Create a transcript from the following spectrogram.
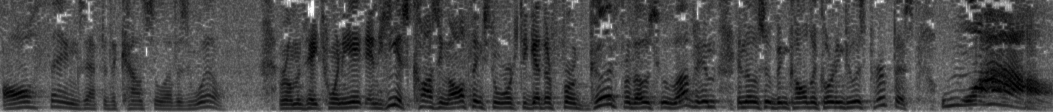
all things after the counsel of His will. Romans 8:28 and he is causing all things to work together for good for those who love him and those who have been called according to his purpose. Wow.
